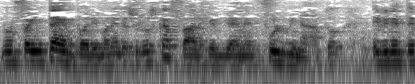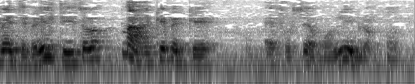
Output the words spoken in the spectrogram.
non fa in tempo a rimanere sullo scaffale che viene fulminato, evidentemente per il titolo, ma anche perché è forse un buon libro.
